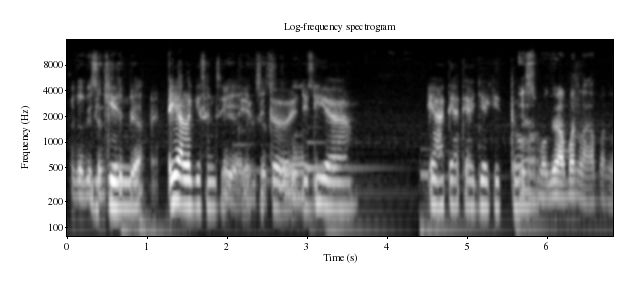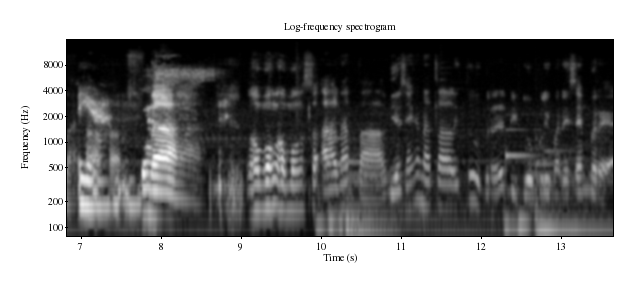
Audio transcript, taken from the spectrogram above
Sensitif bikin ya. iya lagi sensitif Iya, lagi gitu. sensitif banget Jadi sih. ya ya hati-hati aja gitu. Ya, semoga aman lah, aman lah. Iya. Mm. Nah, ngomong-ngomong soal Natal, biasanya kan Natal itu berada di 25 Desember ya.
